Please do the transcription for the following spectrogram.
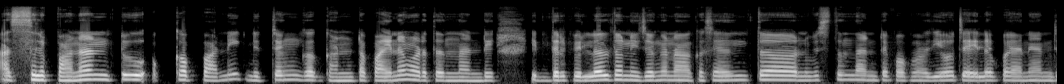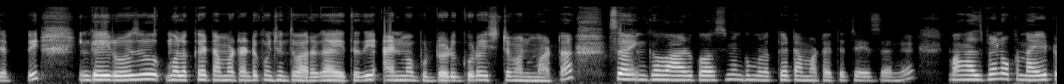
అస్సలు పని అంటూ ఒక్క పని నిజంగా గంట పైన పడుతుందండి. ఇద్దరు పిల్లలతో నిజంగా నాకు అసలు ఎంత అనిపిస్తుందంటే పాపం అయ్యో చేయలేకపోయాను అని చెప్పి ఇంకా ఈరోజు ములక్కాయ టమాటా అంటే కొంచెం త్వరగా అవుతుంది అండ్ మా బుడ్డోడికి కూడా ఇష్టం అనమాట సో ఇంకా వాడి కోసం ఇంకా ములక్కాయ టమాటా అయితే చేశాను. మా హస్బెండ్ ఒక నైట్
